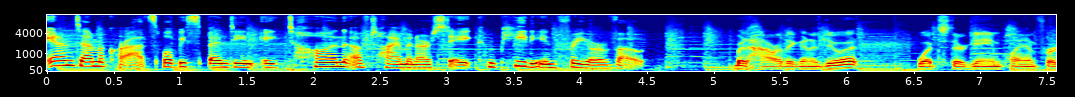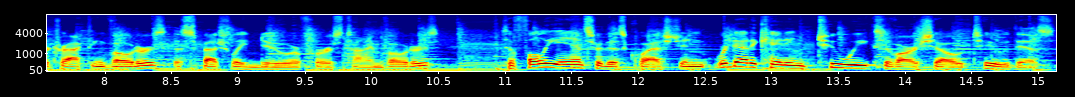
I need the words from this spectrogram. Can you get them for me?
and Democrats will be spending a ton of time in our state competing for your vote. But how are they going to do it? What's their game plan for attracting voters, especially new or first time voters? To fully answer this question, we're dedicating two weeks of our show to this.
